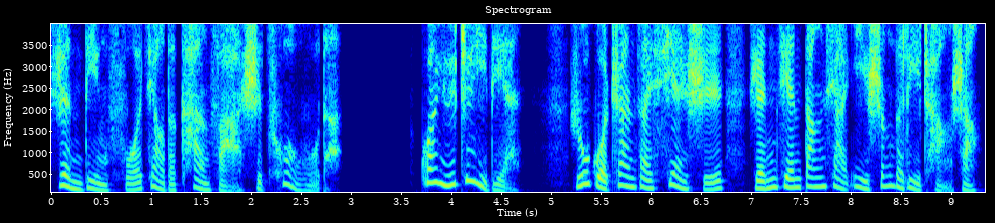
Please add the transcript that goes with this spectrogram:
认定佛教的看法是错误的。关于这一点，如果站在现实人间当下一生的立场上，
